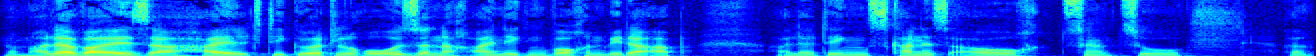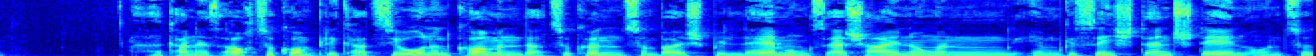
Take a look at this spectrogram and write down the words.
Normalerweise heilt die Gürtelrose nach einigen Wochen wieder ab. Allerdings kann es auch zu, zu äh, kann es auch zu Komplikationen kommen. Dazu können zum Beispiel Lähmungserscheinungen im Gesicht entstehen und zu,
